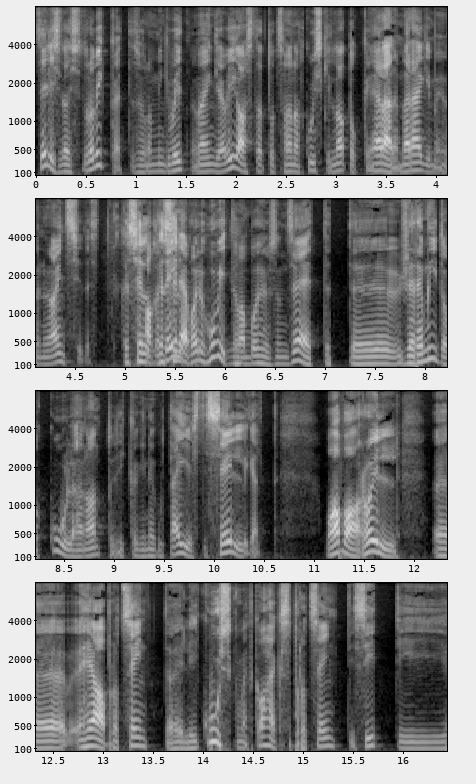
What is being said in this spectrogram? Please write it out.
selliseid asju tuleb ikka ette, sul on mingi võtmemängija vigastatud, sa annad kuskil natuke järele, me räägime ju nüanssidest. aga teine sel... palju huvitavam põhjus on see, et, et äh, Jeremy Dokule on antud ikkagi nagu täiesti selgelt vaba roll, hea protsent oli kuuskümmend kaheksa protsenti City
